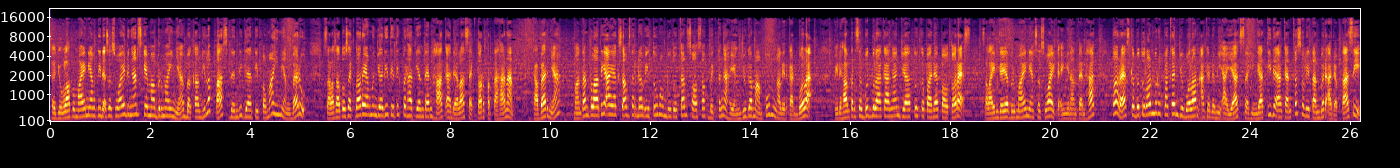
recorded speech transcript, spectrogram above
Sejumlah pemain yang tidak sesuai dengan skema bermainnya bakal dilepas dan diganti pemain yang baru. Salah satu sektor yang menjadi titik perhatian Ten Hag adalah sektor pertahanan. Kabarnya, mantan pelatih Ajax Amsterdam itu membutuhkan sosok bek tengah yang juga mampu mengalirkan bola. Pilihan tersebut belakangan jatuh kepada Pau Torres. Selain gaya bermain yang sesuai keinginan Ten Hag, Torres kebetulan merupakan jebolan Akademi Ajax sehingga tidak akan kesulitan beradaptasi.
